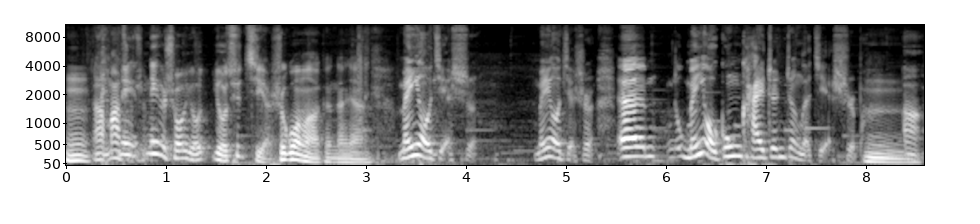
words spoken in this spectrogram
嗯，啊，骂出去了。那那个时候有有去解释过吗？跟大家？没有解释，没有解释，呃，没有公开真正的解释吧。嗯啊，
